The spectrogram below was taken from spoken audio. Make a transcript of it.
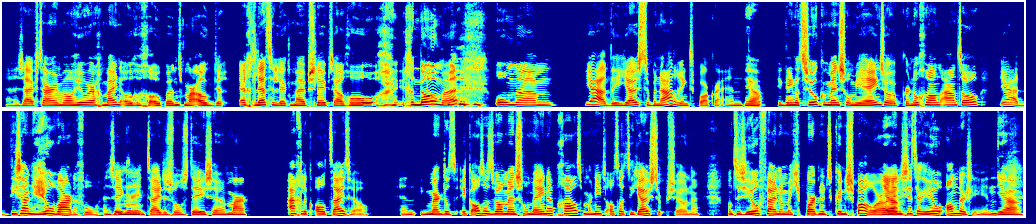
Eh, zij heeft daarin wel heel erg mijn ogen geopend, maar ook de, echt letterlijk mij op sleeptouw genomen om ehm, ja, de juiste benadering te pakken. En Ja. ik denk dat zulke mensen om je heen, zo heb ik er nog wel een aantal, ja, die zijn heel waardevol. En zeker Mhm. in tijden zoals deze, maar eigenlijk altijd wel. En ik merk dat ik altijd wel mensen om me heen heb gehad, maar niet altijd de juiste personen. Want het is heel fijn om met je partner te kunnen sparren hoor. Ja. Alleen die zit er heel anders in. Ja.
